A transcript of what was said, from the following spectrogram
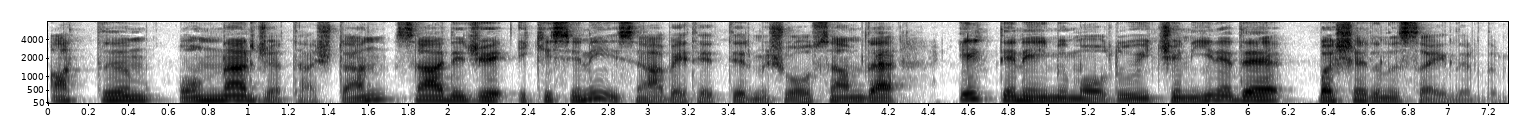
Attığım onlarca taştan sadece ikisini isabet ettirmiş olsam da ilk deneyimim olduğu için yine de başarılı sayılırdım.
